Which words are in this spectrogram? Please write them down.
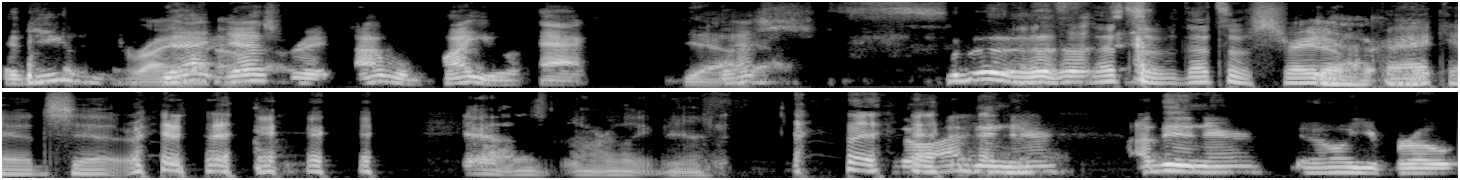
If you Dry it that out. desperate, I will buy you a pack. Yeah. That's That's, that's some that's some straight up Yeah, right. crackhead shit right there. yeah, that's gnarly, man. You know, I've been there. I've been there. You know, you're broke.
